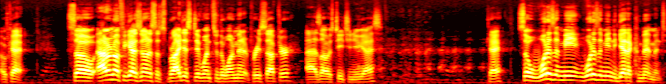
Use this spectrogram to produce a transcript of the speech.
Okay. So I don't know if you guys noticed this, but I just did went through the one minute preceptor as I was teaching you guys. Okay. So what does it mean? What does it mean to get a commitment?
